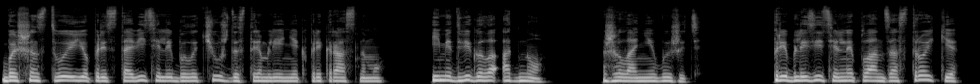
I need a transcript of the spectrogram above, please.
Большинству ее представителей было чуждо стремление к прекрасному. Ими двигало одно — желание выжить. Приблизительный план застройки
